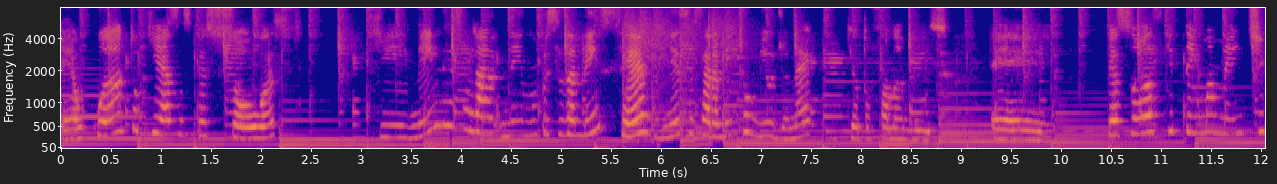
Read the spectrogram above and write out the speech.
é o quanto que essas pessoas que nem, nem não precisa nem ser necessariamente humilde, né? Que eu tô falando isso. É, pessoas que têm uma mente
